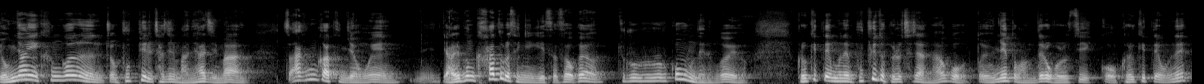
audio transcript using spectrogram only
용량이 큰 거는 좀 부피를 차지를 많이 하지만 작은 것 같은 경우에 얇은 카드로 생긴 게 있어서 그냥 뚜루루루 꼽으면 되는 거예요. 그렇기 때문에 부피도 별로 차지 안 하고 또 용량도 마음대로 고를 수 있고 그렇기 때문에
